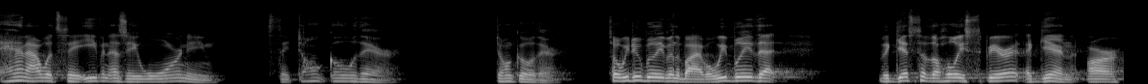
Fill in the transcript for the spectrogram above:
and i would say even as a warning say don't go there. Don't go there. So we do believe in the bible. We believe that the gifts of the holy spirit again are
